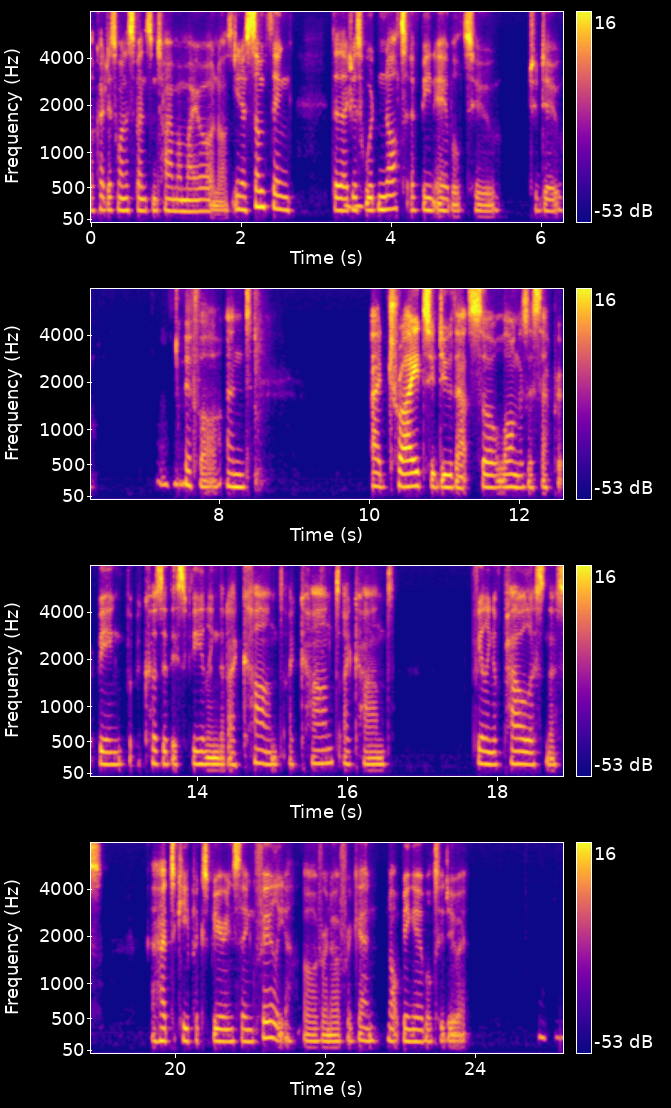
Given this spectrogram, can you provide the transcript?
look, I just want to spend some time on my own or, you know, something that I just mm-hmm. would not have been able to to do mm-hmm. before. And I tried to do that so long as a separate being, but because of this feeling that I can't, I can't, I can't, feeling of powerlessness, I had to keep experiencing failure over and over again, not being able to do it. Mm-hmm.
